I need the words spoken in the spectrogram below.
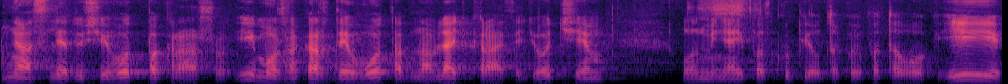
на следующий год покрашу. И можно каждый год обновлять, красить. Вот чем он меня и подкупил, такой потолок. И,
